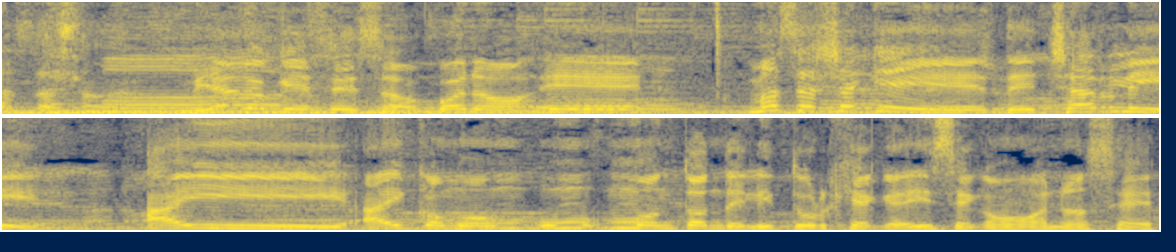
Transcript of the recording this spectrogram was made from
Andás a ver. Mirá lo que es eso. Bueno, eh, más allá que de Charlie, hay, hay como un, montón de liturgia que dice como, bueno, no sé,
